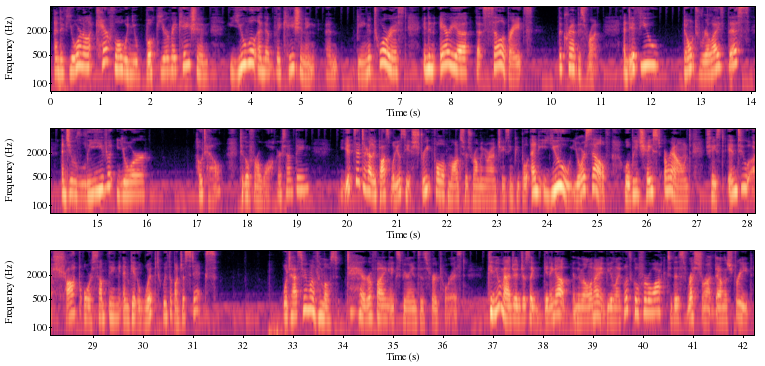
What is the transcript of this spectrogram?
And if you're not careful when you book your vacation, you will end up vacationing and being a tourist in an area that celebrates the Krampus run. And if you don't realize this and you leave your hotel to go for a walk or something, it's entirely possible you'll see a street full of monsters roaming around chasing people, and you yourself will be chased around, chased into a shop or something, and get whipped with a bunch of sticks. Which has to be one of the most terrifying experiences for a tourist. Can you imagine just like getting up in the middle of the night, being like, let's go for a walk to this restaurant down the street?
